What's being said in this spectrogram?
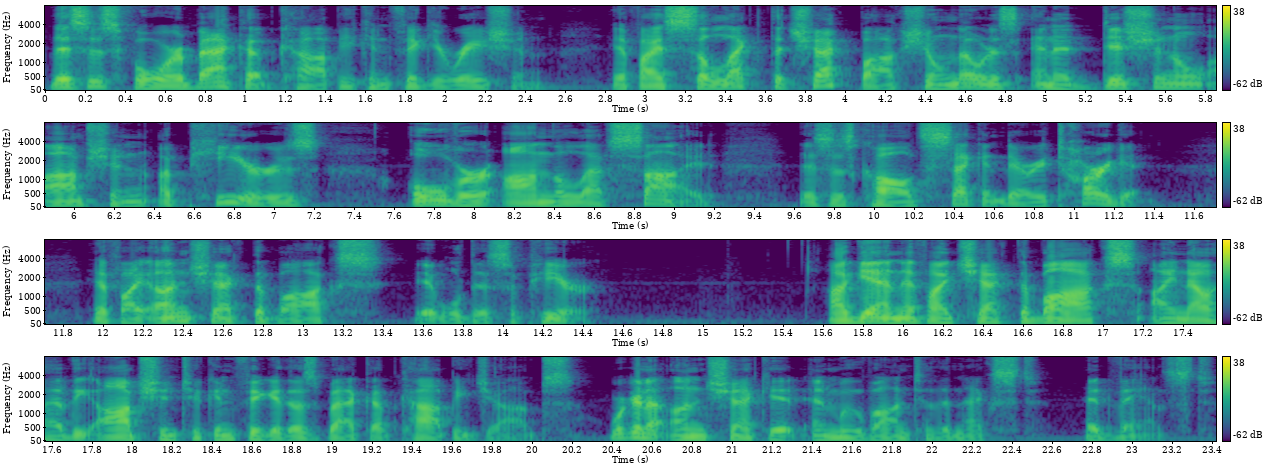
This is for backup copy configuration. If I select the checkbox, you'll notice an additional option appears over on the left side. This is called secondary target. If I uncheck the box, it will disappear. Again, if I check the box, I now have the option to configure those backup copy jobs. We're going to uncheck it and move on to the next Advanced.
